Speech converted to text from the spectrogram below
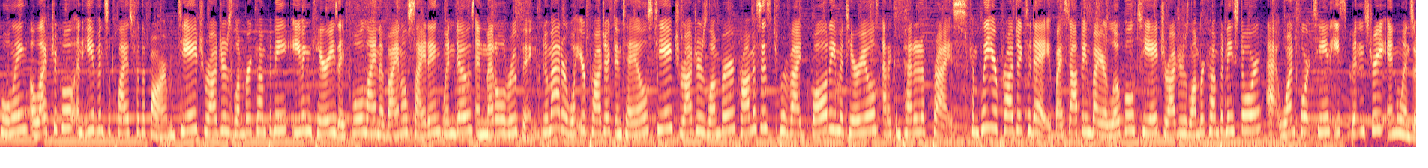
cooling, electrical, and even supplies for the farm. T.H. Rogers Lumber Company even carries a full line of vinyl siding, windows, and metal roofing. No matter what your project entails, T.H. Rogers Lumber promises to provide quality materials at a competitive price. Complete your project today by stopping by your local T.H. Rogers Lumber Company store at 114 East Benton Street in Windsor.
